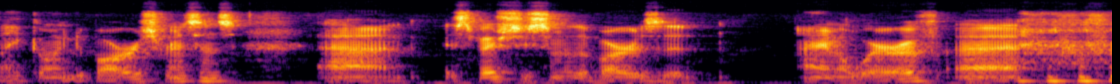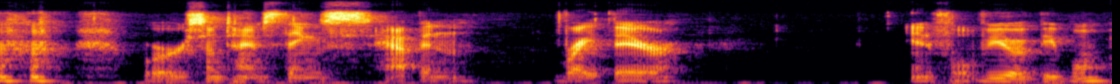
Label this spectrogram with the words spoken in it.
like going to bars, for instance, um, especially some of the bars that I am aware of, uh, where sometimes things happen right there in full view of people,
